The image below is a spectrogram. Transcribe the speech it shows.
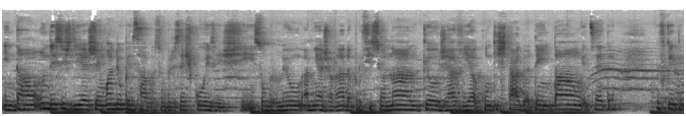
Então, um desses dias, enquanto eu pensava sobre essas coisas e sobre o meu, a minha jornada profissional, que eu já havia conquistado até então, etc., eu fiquei tipo,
